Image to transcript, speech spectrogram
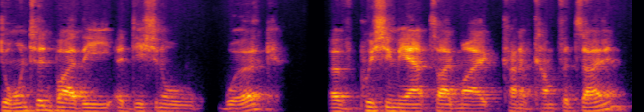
daunted by the additional work of pushing me outside my kind of comfort zone.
